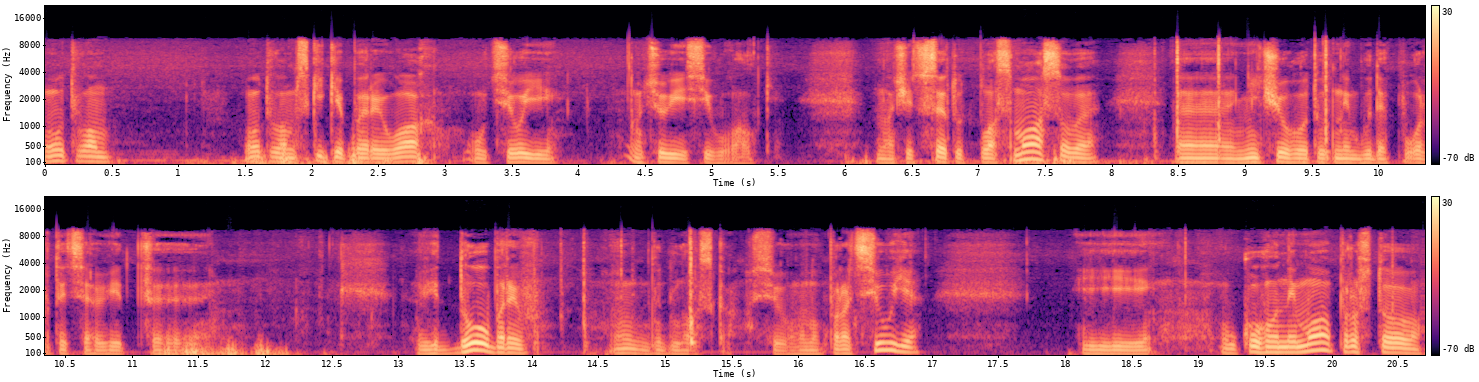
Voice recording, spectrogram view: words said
От вам, от вам скільки переваг у цієї, у цієї сівалки. Значить, все тут пластмасове, е, нічого тут не буде портитися від, е, від добрив. Ну, будь ласка, все, воно працює. І у кого нема, просто,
